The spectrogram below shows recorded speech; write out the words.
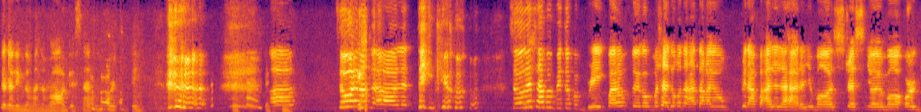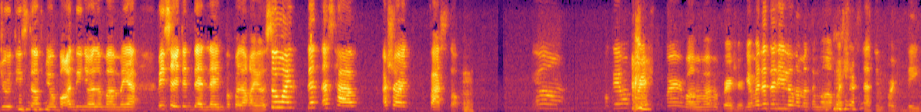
gagaling naman ng mga guests natin for today. thank you. Uh, so, why not, uh, let, thank you. So, let's have a bit of a break. Parang ko, masyado ko na ata kayong pinapaalalahanan yung mga stress nyo, yung mga org duty stuff nyo. Baka hindi nyo alam mamaya, may certain deadline pa pala kayo. So, why, let us have a short fast talk. Yung, okay mo pressure. Baka mamaya ma-pressure. Kaya madadali lang naman itong mga questions natin for today.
